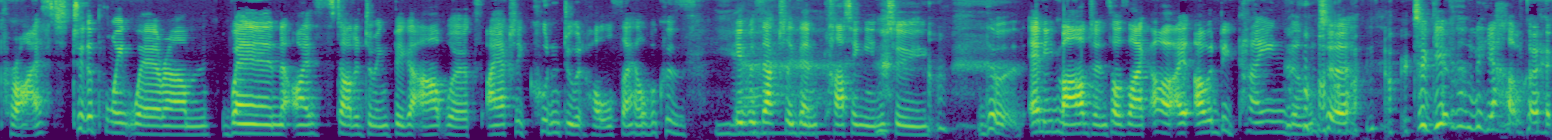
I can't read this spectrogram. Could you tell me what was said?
priced to the point where um, when I started doing bigger artworks, I actually couldn't do it wholesale because yeah. it was actually then cutting into the any margins. I was like, oh, I, I would be paying them to oh, no. to give them the artwork.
